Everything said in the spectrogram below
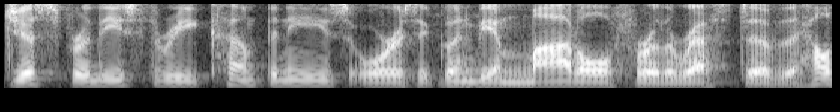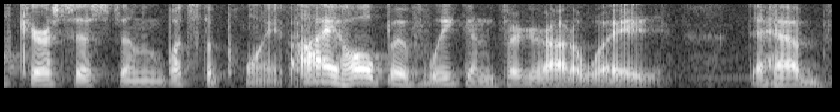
just for these three companies, or is it going to be a model for the rest of the healthcare system? What's the point? I, I hope if we can figure out a way to have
